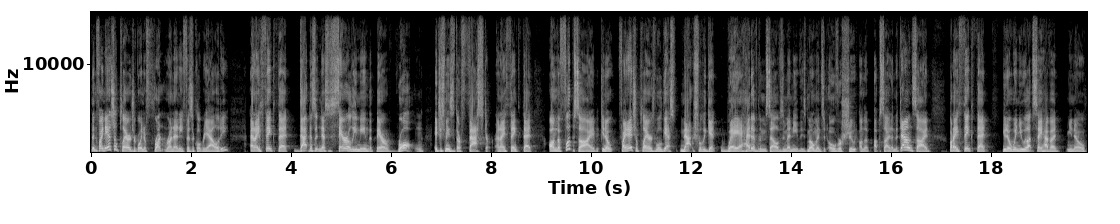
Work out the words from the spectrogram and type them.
then financial players are going to front run any physical reality. And i think that that doesn't necessarily mean that they're wrong. It just means that they're faster. And i think that on the flip side, you know, financial players will, yes, naturally get way ahead of themselves in many of these moments and overshoot on the upside and the downside. But I think that, you know, when you, let's say, have a, you know,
